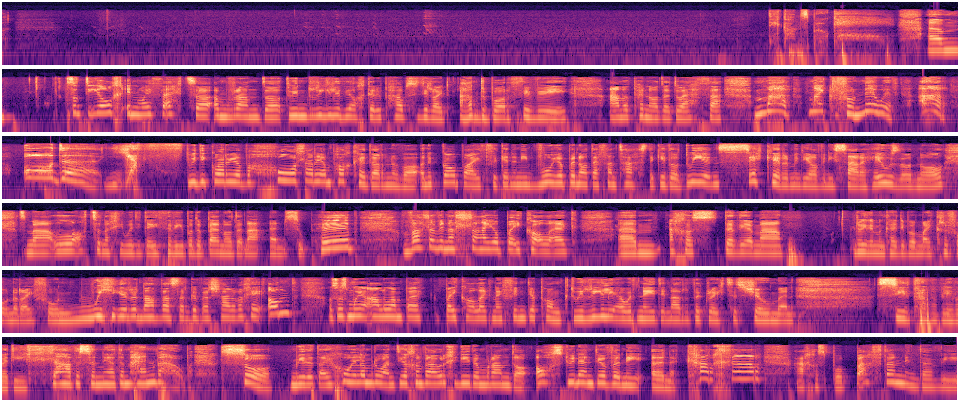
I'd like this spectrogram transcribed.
Digon spooky. Um, So diolch unwaith eto am wrando. Dwi'n rili really ddiolchgar i pawb sydd wedi rhoi adborth i fi am y penodau diwetha. Mae'r microffon newydd ar Order! Yes! Dwi wedi gwario fy holl arian poced arno fo yn y gobaith fe gennym ni fwy o benodau ffantastig i ddod. Dwi yn sicr yn mynd i ofyn i Sarah Hughes ddod nôl. So mae lot o'n chi wedi deitha fi bod y benod yna yn superb. Falle fi na llai o beicoleg um, achos dyddiau yma Dwi ddim yn credu bod microffon yr iPhone wir yn addas ar gyfer siarad efo chi, ond os oes mwy o alw am beicoleg neu ffindio pwnc, dwi rili really awydd wneud un ar The Greatest Showman sydd probably wedi lladd y syniad ym mhen bawb. So, mi ddydau hwyl am rwan. Diolch yn fawr i chi gyd am wrando. Os dwi'n endio fyny yn y carchar, achos bod bafta'n mynd â fi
